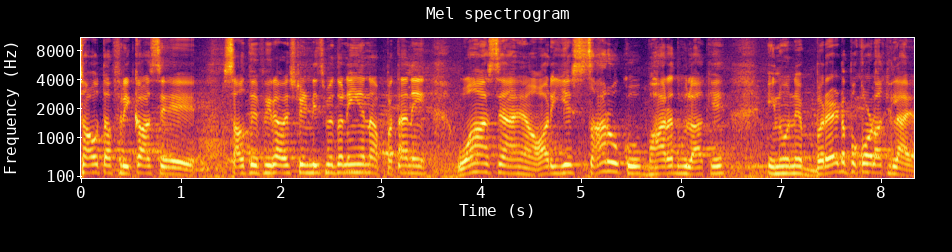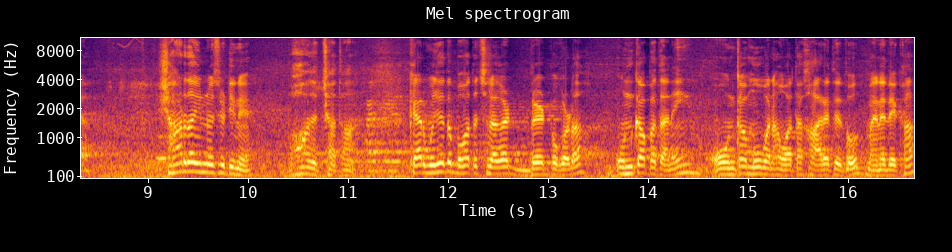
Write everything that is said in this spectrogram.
साउथ अफ्रीका से। साउथ अफ्रीका वेस्ट इंडीज़ में तो नहीं है ना? पता नहीं। वहाँ से आए हैं और ये सारों को भारत बुला के इन्होंने ब्रेड पकौड़ा खिलाया। शारदा यूनिवर्सिटी ने। बहुत अच्छा था। खैर, मुझे तो बहुत अच्छा लगा ब्रेड पकौड़ा। उनका पता नहीं, उनका मुँह बना हुआ था, खा रहे थे तो मैंने देखा।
